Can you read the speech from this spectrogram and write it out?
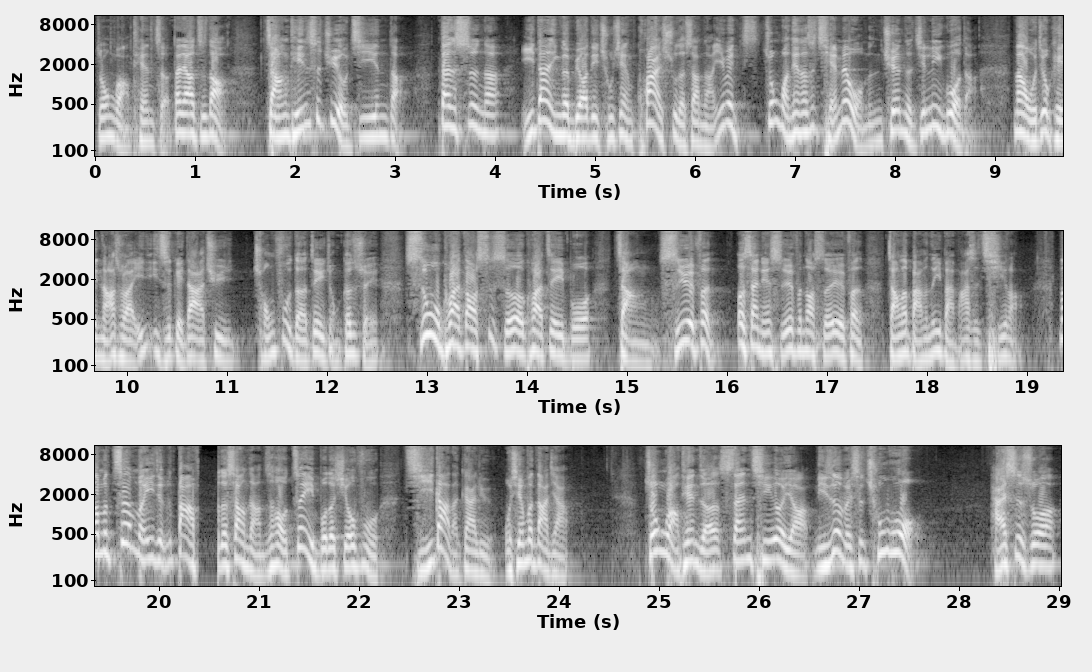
中广天泽，大家要知道，涨停是具有基因的，但是呢，一旦一个标的出现快速的上涨，因为中广天泽是前面我们圈子经历过的，那我就可以拿出来一一直给大家去重复的这种跟随，十五块到四十二块这一波涨，十月份二三年十月份到十二月份涨了百分之一百八十七了，那么这么一整个大幅的上涨之后，这一波的修复极大的概率，我先问大家。中广天泽三七二幺，你认为是出货，还是说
